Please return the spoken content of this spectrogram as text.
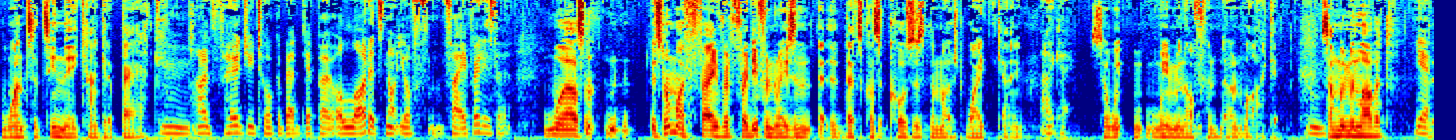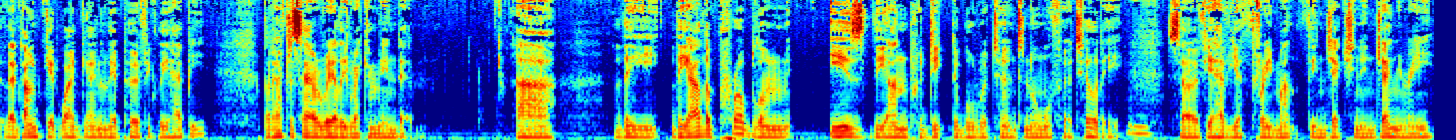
once it's in there, you can't get it back. Mm, I've heard you talk about Depot a lot. It's not your f- favourite, is it? Well, it's not. It's not my favourite for a different reason. Uh, That's because it causes the most weight gain. Okay. So w- women often don't like it. Some women love it. Yeah. They- don't get weight gain and they're perfectly happy. But I have to say, I rarely recommend it. Uh, the the other problem is the unpredictable return to normal fertility. So if you have your three month injection in January,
